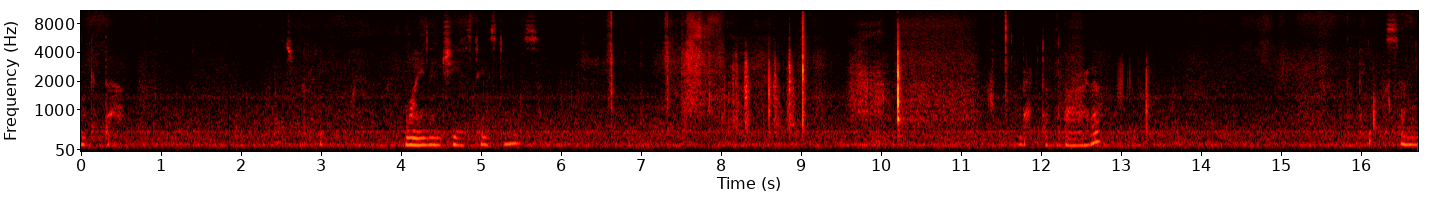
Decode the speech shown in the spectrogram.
Look at that. That's pretty. Wine and cheese tastings. Back to Florida. Pinks and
